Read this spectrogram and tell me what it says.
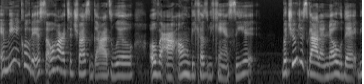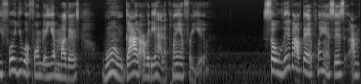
and me included, it's so hard to trust God's will over our own because we can't see it. But you just got to know that before you were formed in your mother's womb, God already had a plan for you. So live out that plan, sis. I'm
